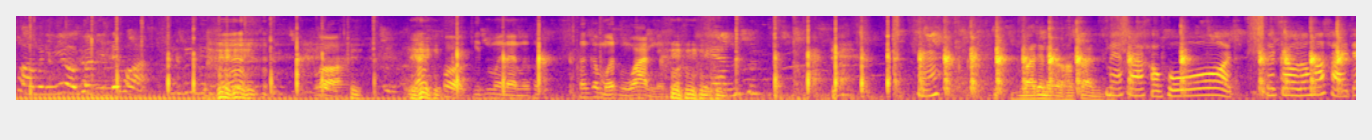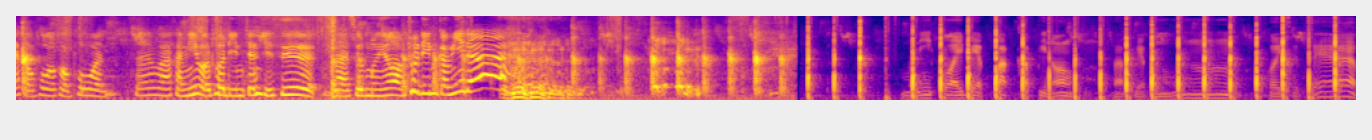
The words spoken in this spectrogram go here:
พอวันนี้นี่เอาเข้าดินได้พอก็นะก็กินเมื่อนั้นเพิ่นเพิ่นก็หมดเมื่อวานนี่เรียนนะ มาจังได๋ครับท่านแม่ค้าข้าวโพดแต่เก่าแล้วมาขายแต่ข้าวโพดข้าวโพดใช่ว่าคันนี้บอกทั่วดินจังสิซื้อล่าสุดมื้อนี้บอกทั่วดินก็มีเด้อมื้อนี้ก้อยแบบฟักครับพี่น้องฟักแบบมุนก้อยแซ่บ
